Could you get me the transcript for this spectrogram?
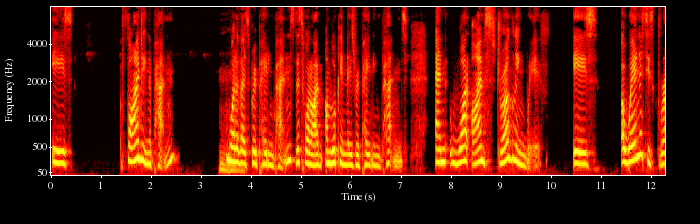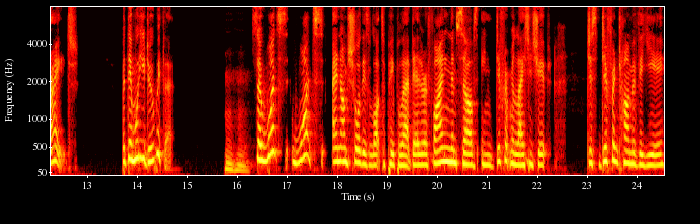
is finding the pattern. Mm. What are those repeating patterns? That's what I'm, I'm looking at these repeating patterns. And what I'm struggling with is awareness is great, but then what do you do with it? Mm-hmm. So what's what's and I'm sure there's lots of people out there that are finding themselves in different relationships, just different time of the year,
